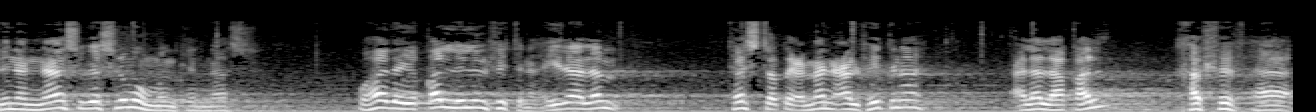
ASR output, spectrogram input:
من الناس ويسلمون منك الناس. وهذا يقلل الفتنة. إذا لم تستطع منع الفتنة على الأقل خففها.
